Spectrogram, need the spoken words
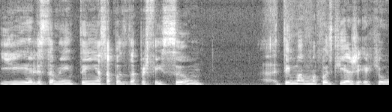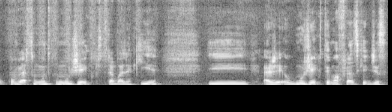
E eles também têm essa coisa da perfeição. Tem uma, uma coisa que, a, que eu converso muito com o Mujeco, que trabalha aqui, e a, o Mujeco tem uma frase que diz:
